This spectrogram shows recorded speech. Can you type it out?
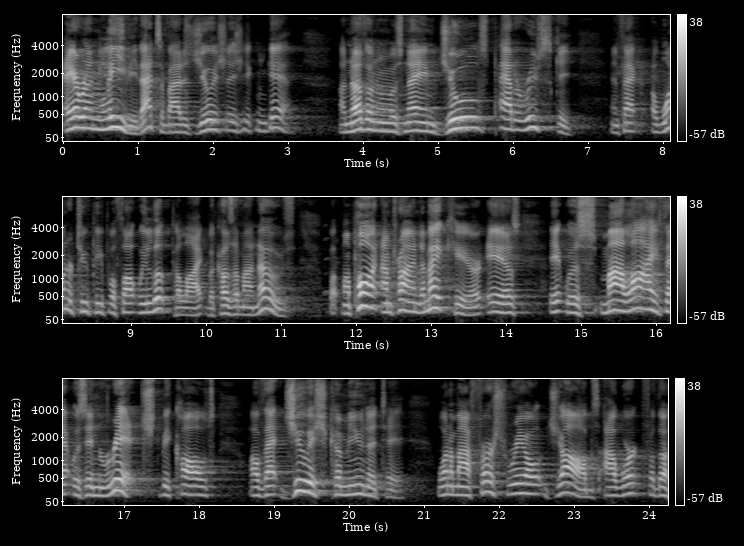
Aaron Levy. That's about as Jewish as you can get. Another one was named Jules Paderewski. In fact, one or two people thought we looked alike because of my nose. But my point I'm trying to make here is it was my life that was enriched because of that Jewish community. One of my first real jobs, I worked for the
